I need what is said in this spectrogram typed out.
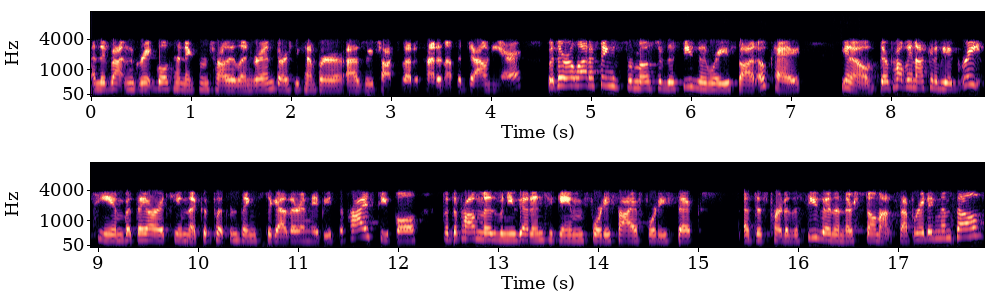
and they've gotten great goaltending from Charlie Lindgren. Darcy Kuemper, as we've talked about, has had an up and down year. But there are a lot of things for most of the season where you thought, okay, you know, they're probably not going to be a great team, but they are a team that could put some things together and maybe surprise people. But the problem is when you get into game 45, 46 at this part of the season and they're still not separating themselves,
